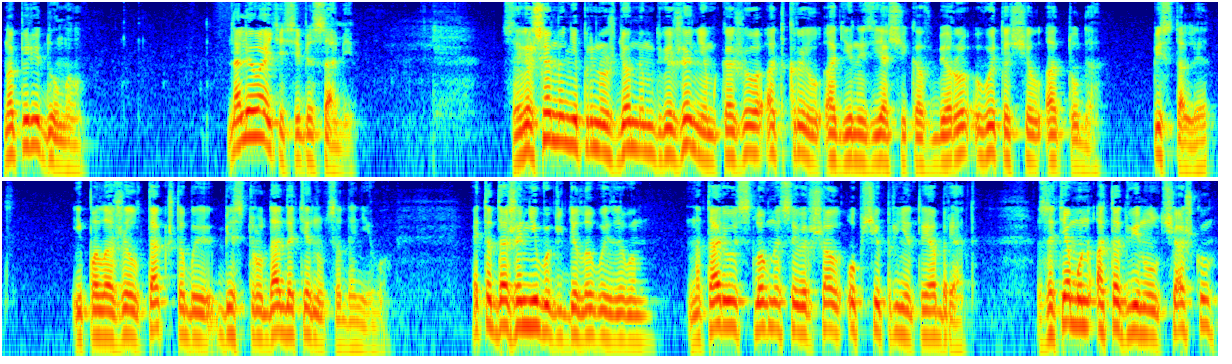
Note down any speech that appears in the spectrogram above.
но передумал. «Наливайте себе сами». Совершенно непринужденным движением Кажо открыл один из ящиков бюро, вытащил оттуда пистолет и положил так, чтобы без труда дотянуться до него. Это даже не выглядело вызовом. Нотариус словно совершал общепринятый обряд. Затем он отодвинул чашку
